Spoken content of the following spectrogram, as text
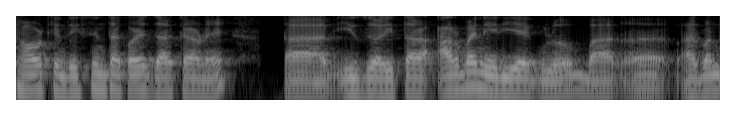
শহর কেন্দ্রিক চিন্তা করে যার কারণে ইউজুয়ালি তারা আরবান এরিয়াগুলো বা আরবান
